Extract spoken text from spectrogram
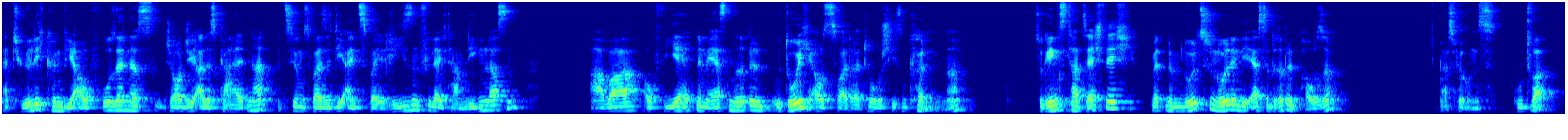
natürlich können wir auch froh sein, dass Georgie alles gehalten hat, beziehungsweise die ein, zwei Riesen vielleicht haben liegen lassen. Aber auch wir hätten im ersten Drittel durchaus zwei, drei Tore schießen können. Ne? So ging es tatsächlich mit einem 0 zu 0 in die erste Drittelpause, was für uns gut war.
